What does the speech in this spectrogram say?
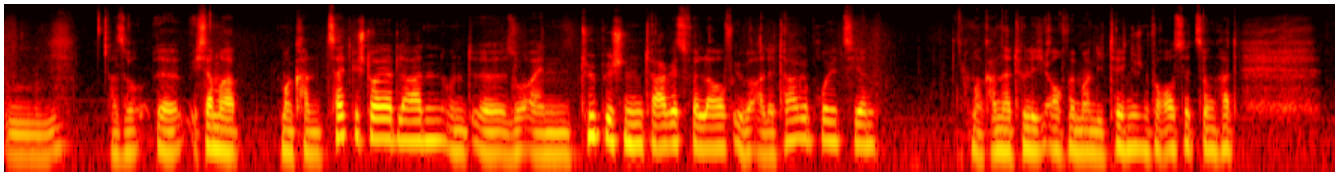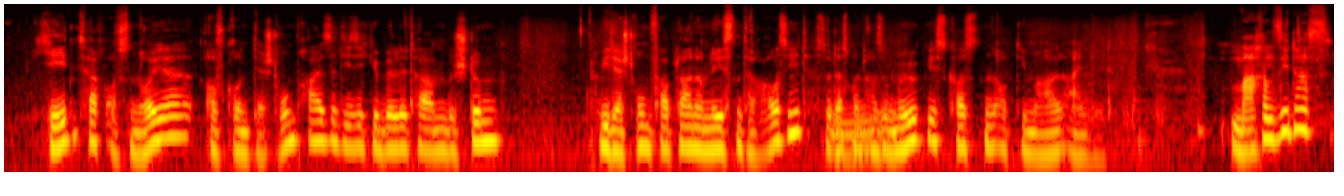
Mhm. Also äh, ich sag mal, man kann zeitgesteuert laden und äh, so einen typischen Tagesverlauf über alle Tage projizieren. Man kann natürlich auch, wenn man die technischen Voraussetzungen hat, jeden Tag aufs Neue aufgrund der Strompreise, die sich gebildet haben, bestimmen, wie der Stromfahrplan am nächsten Tag aussieht, sodass man mhm. also möglichst kostenoptimal einlädt. Machen Sie das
